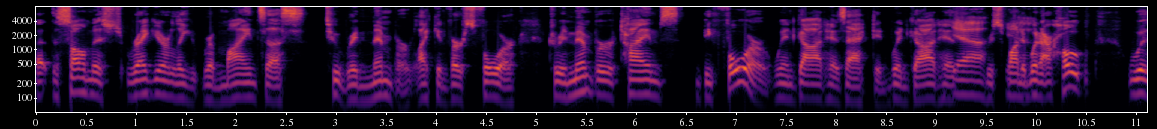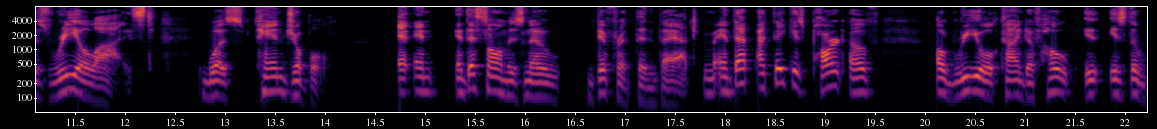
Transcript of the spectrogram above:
uh, the psalmist regularly reminds us to remember, like in verse four, to remember times before when God has acted, when God has yeah, responded, yeah. when our hope was realized, was tangible. And, and and this psalm is no different than that. And that I think is part of a real kind of hope is, is the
